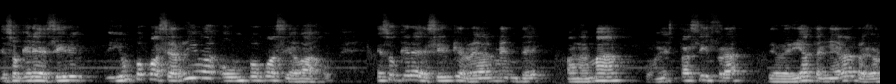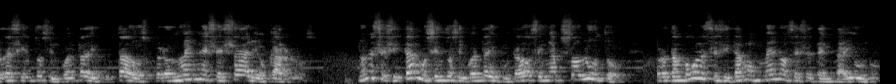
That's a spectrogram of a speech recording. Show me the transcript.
Eso quiere decir, y un poco hacia arriba o un poco hacia abajo. Eso quiere decir que realmente Panamá, con esta cifra, debería tener alrededor de 150 diputados, pero no es necesario, Carlos. No necesitamos 150 diputados en absoluto, pero tampoco necesitamos menos de 71.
